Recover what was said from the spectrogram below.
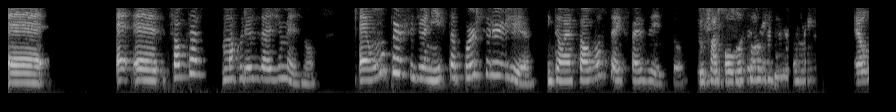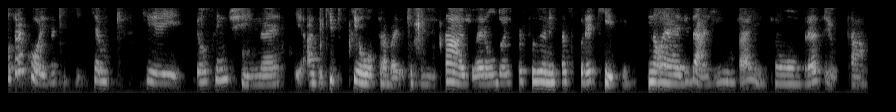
É, é, é só para uma curiosidade mesmo. É um perfusionista por cirurgia. Então é só você que faz isso. Eu faço Ou você tem sozinha. uma, é outra coisa que, que, que, é- que eu senti, né? As equipes que eu trabalho, que eu fiz estágio, eram dois perfusionistas por equipe. Não é a realidade no país, no Brasil, tá?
